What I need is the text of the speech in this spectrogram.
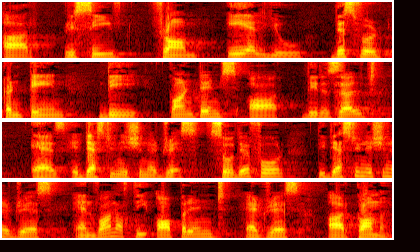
are received from ALU, this would contain the contents or the result as a destination address. So therefore, the destination address and one of the operand address are common,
